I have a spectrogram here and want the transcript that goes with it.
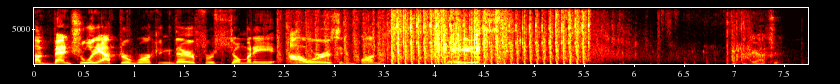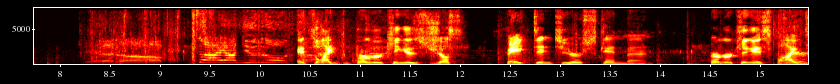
eventually after working there for so many hours and months, days. I got you. It's like Burger King is just baked into your skin, man. Burger King is fire?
